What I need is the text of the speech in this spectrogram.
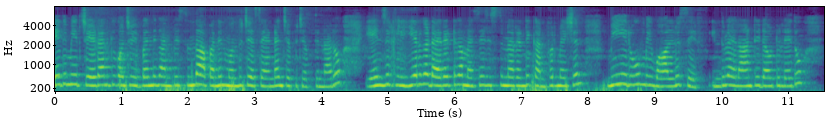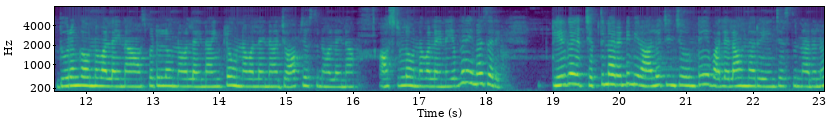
ఏది మీరు చేయడానికి కొంచెం ఇబ్బందిగా అనిపిస్తుందో ఆ పనిని ముందు చేసేయండి అని చెప్పి చెప్తున్నారు. ఏంజిల్ క్లియర్గా డైరెక్ట్గా మెసేజ్ ఇస్తున్నారండి కన్ఫర్మేషన్. మీరు మీ వాళ్ళు సేఫ్. ఇందులో ఎలాంటి డౌట్ లేదు. దూరంగా ఉన్న వాళ్ళైనా హాస్పిటల్లో ఉన్న వాళ్ళైనా ఇంట్లో ఉన్న వాళ్ళైనా జాబ్ చేస్తున్న వాళ్ళైనా హాస్టల్లో ఉన్న వాళ్ళైనా ఎవరైనా సరే క్లియర్గా చెప్తున్నారండి. మీరు ఆలోచించి ఉంటే వాళ్ళు ఎలా ఉన్నారు ఏం చేస్తున్నారనో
